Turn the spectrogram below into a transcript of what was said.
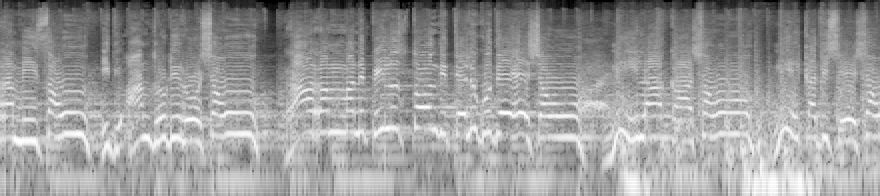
తిప్పర ఇది ఆంధ్రుడి రోషం. రారమ్మని పిలుస్తోంది తెలుగుదేశం. నీలాకాశం నీకది శేషం.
